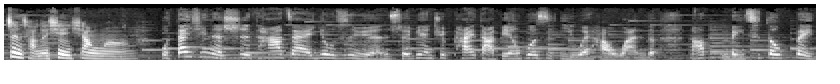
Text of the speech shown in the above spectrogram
正常的现象吗？我担心的是他在幼稚园随便去拍打别人，或是以为好玩的，然后每次都被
